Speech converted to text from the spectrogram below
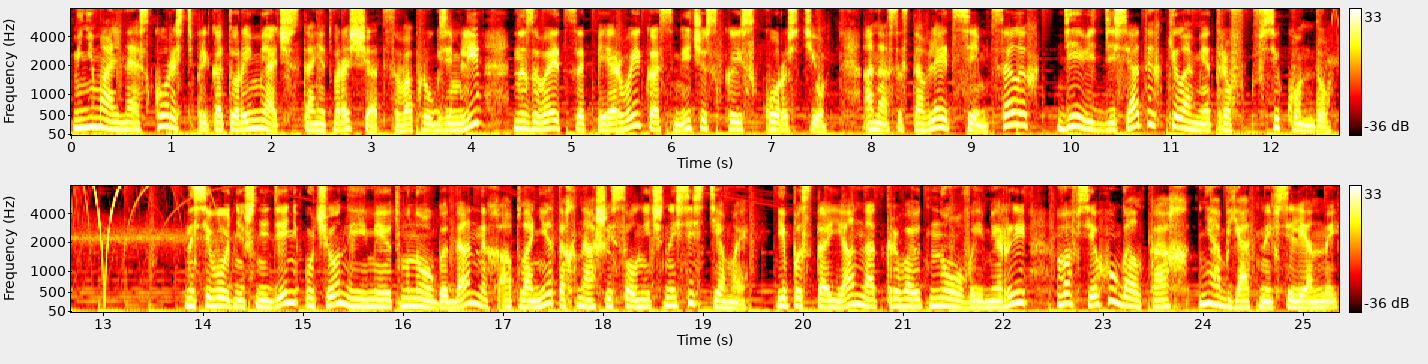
Минимальная скорость, при которой мяч станет вращаться вокруг Земли, называется первой космической скоростью. Она составляет 7,9 километров в секунду. На сегодняшний день ученые имеют много данных о планетах нашей Солнечной системы и постоянно открывают новые миры во всех уголках необъятной Вселенной.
